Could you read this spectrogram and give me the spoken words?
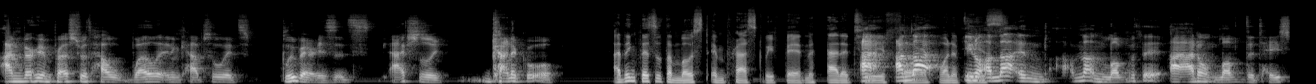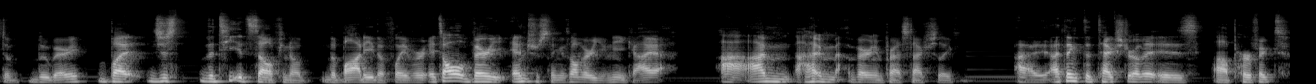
I'm very impressed with how well it encapsulates blueberries. It's actually kind of cool. I think this is the most impressed we've been at a tea I, for I'm not, one of these. you know, I'm not in, I'm not in love with it. I, I don't love the taste of blueberry, but just the tea itself, you know, the body, the flavor, it's all very interesting. It's all very unique. I, I I'm, I'm very impressed actually. I, I think the texture of it is uh, perfect,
